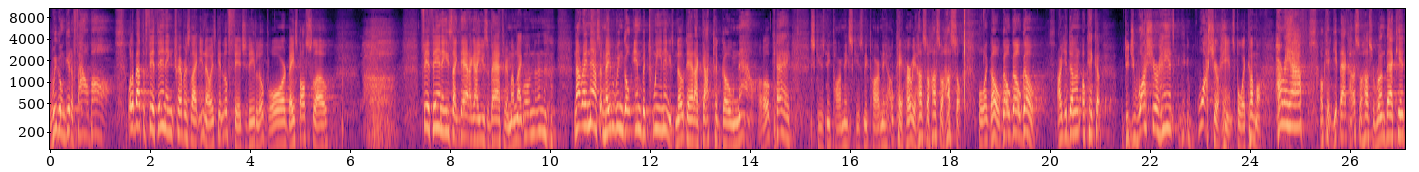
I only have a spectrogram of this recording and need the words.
we're going to get a foul ball. Well, about the fifth inning, Trevor's like, you know, he's getting a little fidgety, a little bored, baseball slow. Fifth inning, he's like, Dad, I got to use the bathroom. I'm like, Well, no, no, not right now. So maybe we can go in between innings. No, Dad, I got to go now. Okay. Excuse me, pardon me, excuse me, pardon me. Okay, hurry, hustle, hustle, hustle. Boy, go, go, go, go. Are you done? Okay, go. Did you wash your hands? Wash your hands, boy. Come on. Hurry up. Okay, get back, hustle, hustle, run back in.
